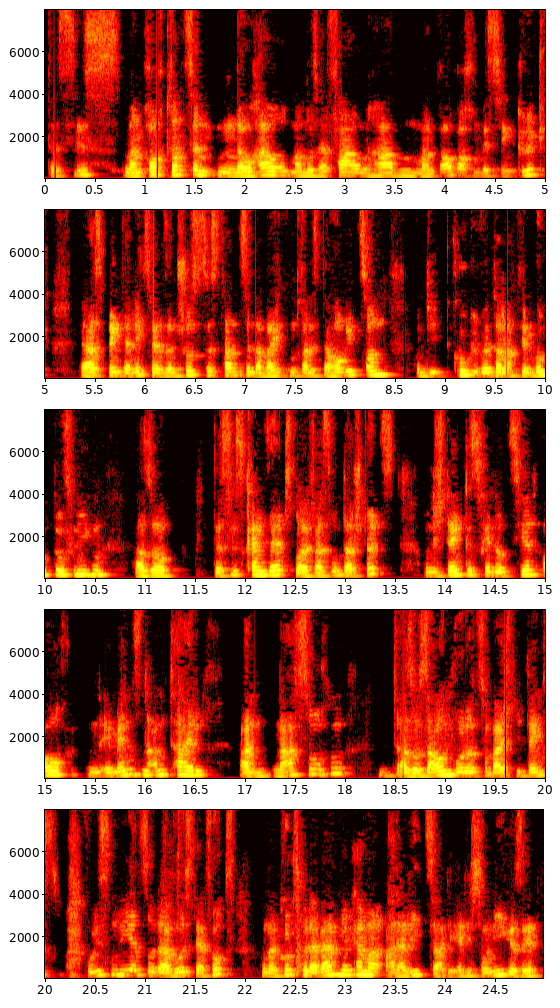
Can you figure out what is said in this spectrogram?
Das ist, man braucht trotzdem Know-how, man muss Erfahrung haben, man braucht auch ein bisschen Glück. Ja, es bringt ja nichts, wenn sie in Schussdistanz sind, aber hinten dran ist der Horizont und die Kugel wird dann nach dem Buktu fliegen. Also das ist kein Selbstläufer, es unterstützt und ich denke, es reduziert auch einen immensen Anteil an Nachsuchen also Sauen, wo du zum Beispiel denkst, wo ist denn die jetzt oder wo ist der Fuchs? Und dann guckst du mit der Wärmebildkamera, ah, da liegt sie, die hätte ich so nie gesehen.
